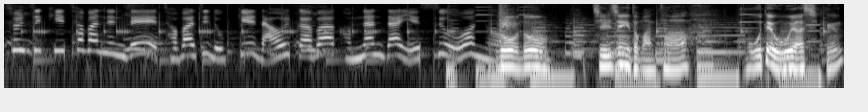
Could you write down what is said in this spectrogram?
솔직히 쳐봤는데 저 바지 높게 나올까봐 겁난다. 예스 오어 노. 노, 노. 질증이 더 많다. 5대 5야 지금.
